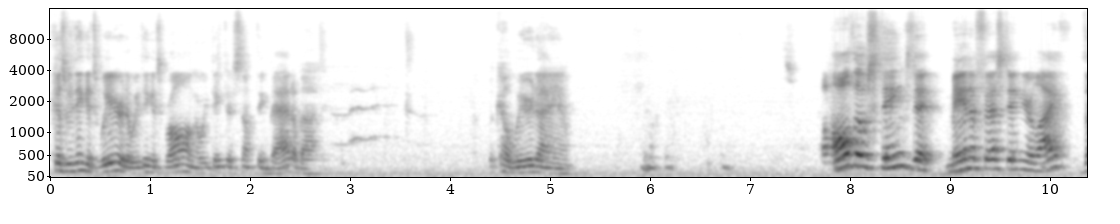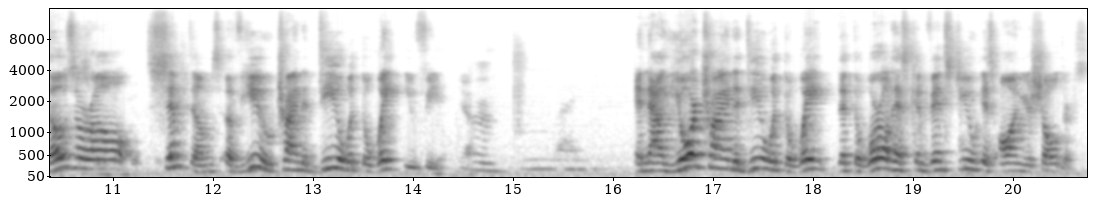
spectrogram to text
because we think it's weird or we think it's wrong or we think there's something bad about it. Look how weird I am. Uh-huh. All those things that manifest in your life, those are all symptoms of you trying to deal with the weight you feel. Mm. And now you're trying to deal with the weight that the world has convinced you is on your shoulders.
